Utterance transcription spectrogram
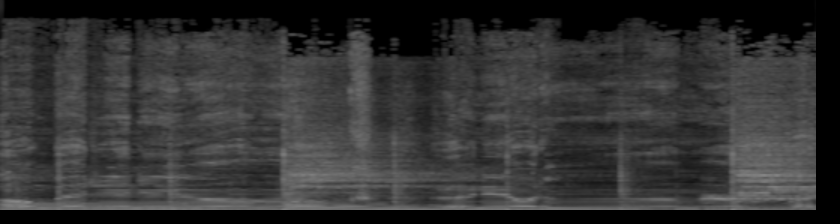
Haberin yok Ölüyorum. Vay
